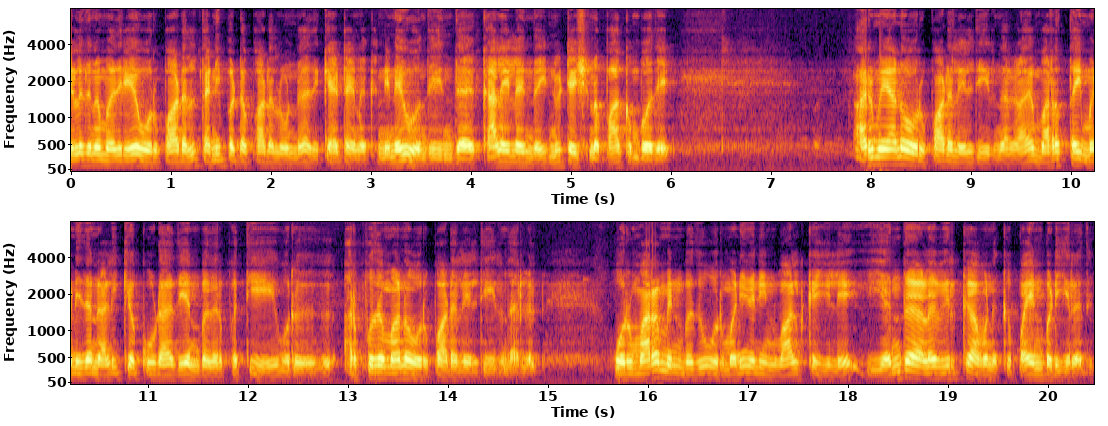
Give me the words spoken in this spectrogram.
எழுதின மாதிரியே ஒரு பாடல் தனிப்பட்ட பாடல் ஒன்று அது கேட்ட எனக்கு நினைவு வந்து இந்த காலையில் இந்த இன்விடேஷனை பார்க்கும்போதே அருமையான ஒரு பாடல் எழுதியிருந்தார்கள். அதாவது மரத்தை மனிதன் அழிக்கக்கூடாது என்பதை பற்றி ஒரு அற்புதமான ஒரு பாடல் எழுதியிருந்தார்கள். ஒரு மரம் என்பது ஒரு மனிதனின் வாழ்க்கையிலே எந்த அளவிற்கு அவனுக்கு பயன்படுகிறது?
